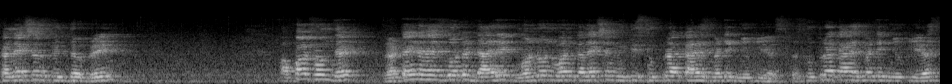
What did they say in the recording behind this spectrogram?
connections with the brain Apart from that, retina has got a direct one-on-one connection with the suprachiasmatic nucleus. The suprachiasmatic nucleus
